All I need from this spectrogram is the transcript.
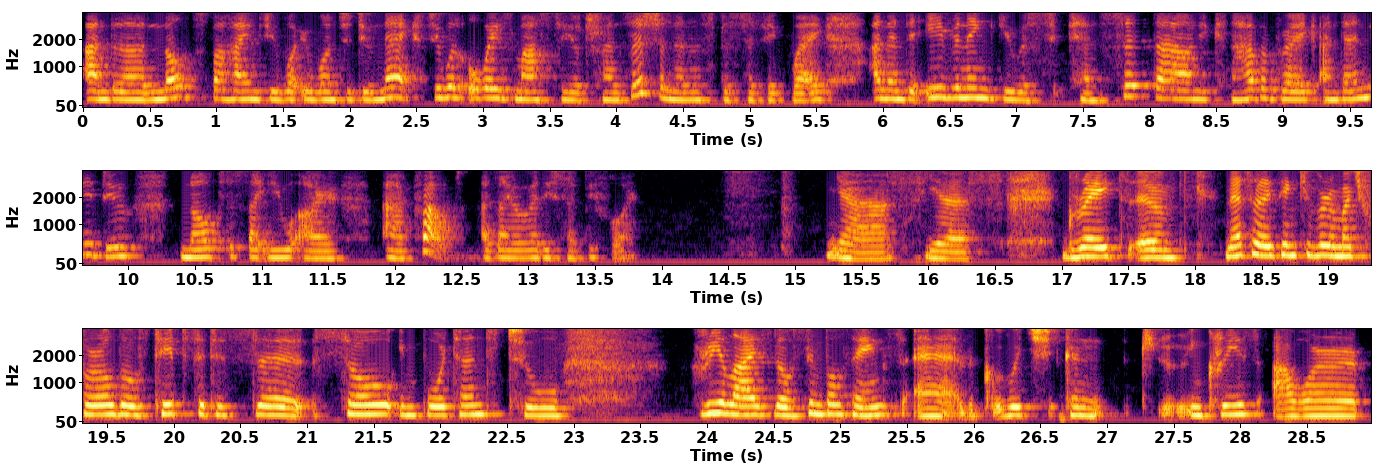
and uh, notes behind you, what you want to do next, you will always master your transition in a specific way. And in the evening, you can sit down, you can have a break, and then you do notice that you are uh, proud, as I already said before. Yes, yes. Great. Um, Natalie, thank you very much for all those tips. It is uh, so important to realize those simple things uh, which can increase our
